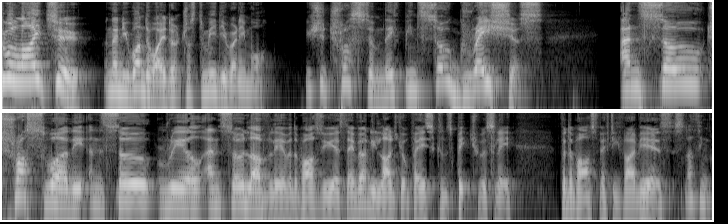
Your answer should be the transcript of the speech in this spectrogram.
were lied to! And then you wonder why you don't trust the media anymore. You should trust them. They've been so gracious and so trustworthy and so real and so lovely over the past few years. They've only lied to your face conspicuously for the past 55 years. It's nothing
